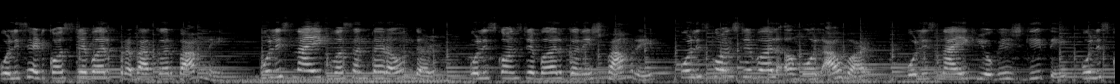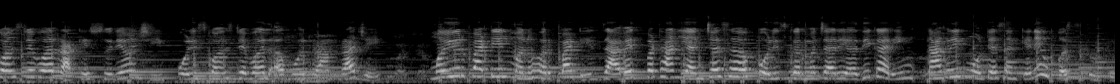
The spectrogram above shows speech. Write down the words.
police head constable Prabhakar Bamane police Naik Vasant Raundal police constable Ganesh Bhambare police constable Amol Avhad police Naik Yogesh Gite police constable Rakesh Suryavanshi police constable Amol Ramraje Mayur Patil Manohar Patil Javed Pathan यांच्यासह पोलीस कर्मचारी अधिकारी नागरिक मोठ्या संख्येने उपस्थित होते.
